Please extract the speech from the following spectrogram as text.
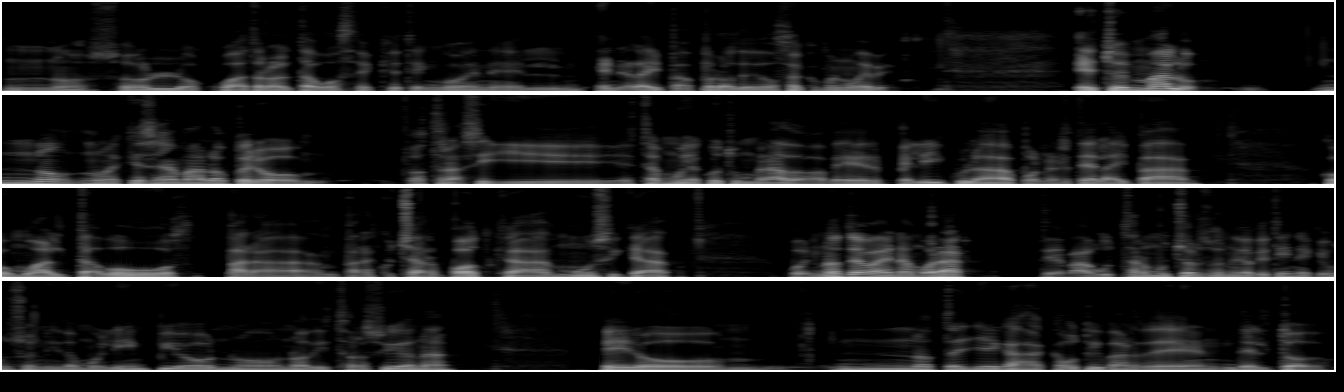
No son los cuatro altavoces que tengo en el, en el iPad Pro de 12,9. ¿Esto es malo? No, no es que sea malo, pero ostras, si estás muy acostumbrado a ver películas, a ponerte el iPad como altavoz para, escuchar podcast, música, pues no te va a enamorar. Te va a gustar mucho el sonido que tiene, que es un sonido muy limpio, no, no distorsiona, pero no te llegas a cautivar del todo.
